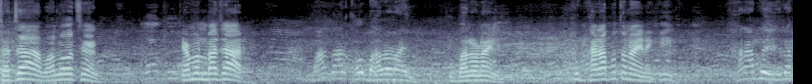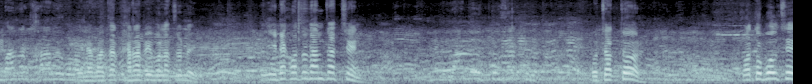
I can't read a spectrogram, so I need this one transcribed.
চাচা ভালো আছেন? কেমন বাজার? বাজার খুব ভালো নাই। খুব ভালো নাই? খুব খারাপও তো নাই নাকি? খারাপে এটা বাজার খারাপে বলা এটা বাজার খারাপই বলা চলে। এটা কত দাম চাচ্ছেন? পঁচাত্তর। কত বলছে?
